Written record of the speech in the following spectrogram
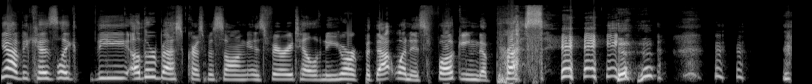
Yeah, because like the other best Christmas song is Fairy Tale of New York, but that one is fucking depressing.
